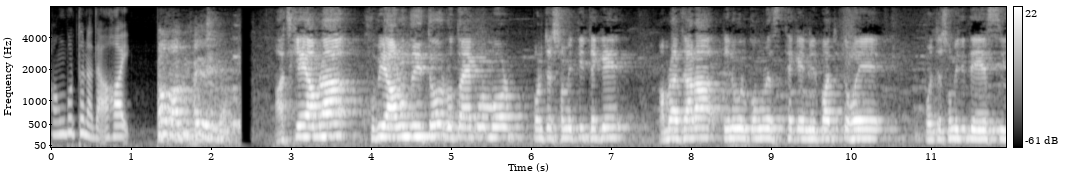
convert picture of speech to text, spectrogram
সংবর্ধনা দেওয়া হয়। আজকে আমরা খুবই আনন্দিত রোতা এক নম্বর পঞ্চায়েত সমিতি থেকে। আমরা যারা তৃণমূল কংগ্রেস থেকে নির্বাচিত হয়ে পঞ্চায়েত সমিতিতে এসেছি,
